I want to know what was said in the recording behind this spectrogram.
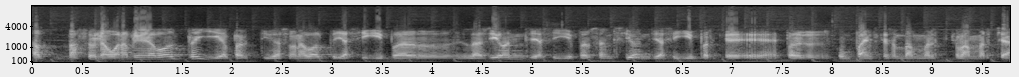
va fer una bona primera volta i a partir de segona volta ja sigui per lesions, ja sigui per sancions, ja sigui perquè per companys que se'n van, que van marxar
